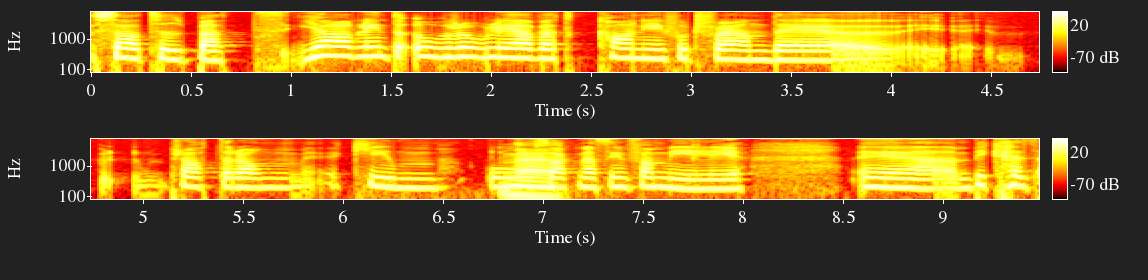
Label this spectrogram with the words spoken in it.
sa typ att jag blir inte orolig över att Kanye fortfarande eh, pratar om Kim och Nej. saknar sin familj. Eh, because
